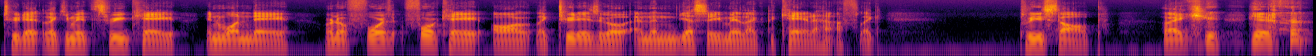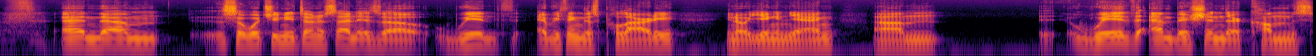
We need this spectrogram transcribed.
two days like you made 3k in one day or no, four four k all like two days ago, and then yesterday you made like a k and a half. Like, please stop. Like, you know, and um, so what you need to understand is uh, with everything, this polarity, you know, yin and yang. Um, with ambition, there comes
